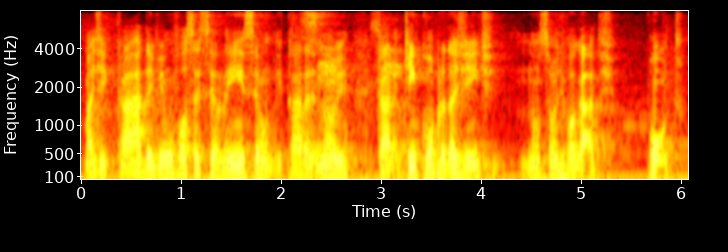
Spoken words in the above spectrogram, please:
mas Ricardo, aí vem um Vossa Excelência, um, e cara, Sim, não, e, cara, sim. quem compra da gente não são advogados. Ponto.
